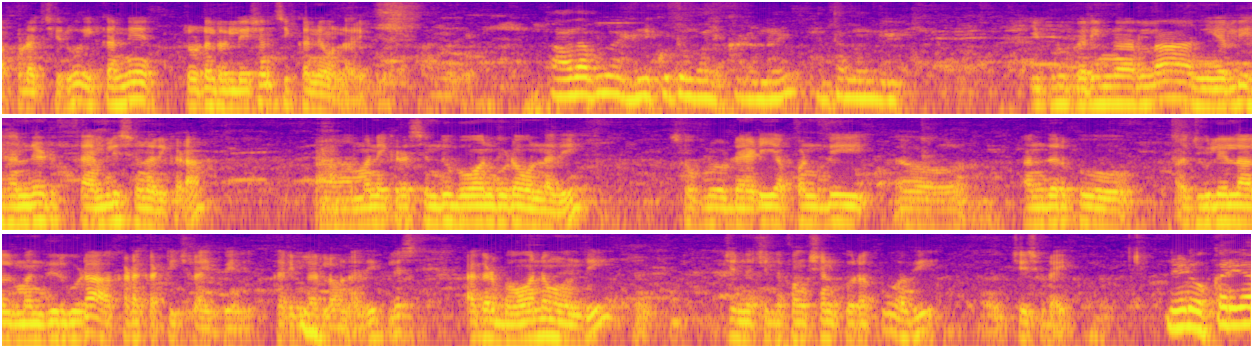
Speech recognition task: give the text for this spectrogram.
అప్పుడు వచ్చిర్రు ఇక్కడనే టోటల్ రిలేషన్స్ ఇక్కడనే ఉన్నారు ఎన్ని కుటుంబాలు ఇక్కడ ఉన్నాయి? ఎంతమంది? ఇప్పుడు కరీంనగర్లో నియర్లీ హండ్రెడ్ ఫ్యామిలీస్ ఉన్నారు ఇక్కడ. మన ఇక్కడ సింధు భవన్ కూడా ఉన్నది. సో ఇప్పుడు డాడీ అప్పటి అందరకు జూలేలాల్ మందిర్ కూడా అక్కడ కట్టించడం అయిపోయింది. కరీంనగర్లో ఉన్నది. ప్లస్ అక్కడ భవనం ఉంది. చిన్న చిన్న ఫంక్షన్ కొరకు అవి చేసుడు. నేడు ఒక్కరిగా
